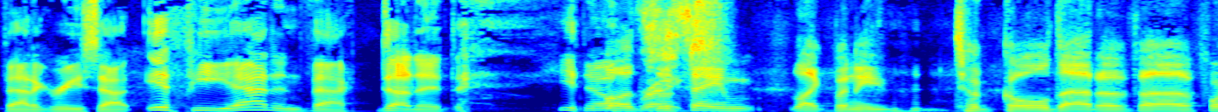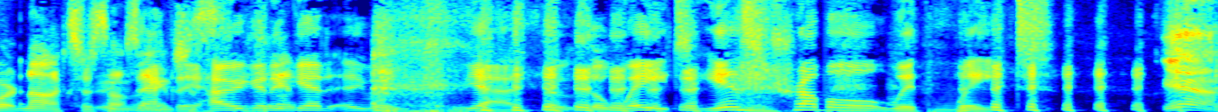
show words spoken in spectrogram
vat of grease out if he had in fact done it. you know, well, it's the same like when he took gold out of uh, Fort Knox or something. exactly. Just- how are you going to get? uh, Wait, yeah, the, the weight. He has trouble with weight. Yeah.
